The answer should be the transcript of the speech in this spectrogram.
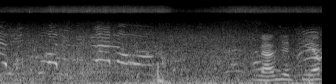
อลิสกลัวอลิสไม่กล้าลง น้ำเย็นเจี๊ยบ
